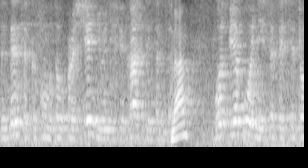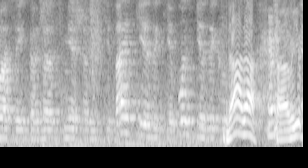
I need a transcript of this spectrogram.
тенденция к какому-то упрощению, унификации и так далее. Да. Вот в Японии с этой ситуацией, когда смешан китайский язык, японский язык. Да, да. А, в, яп...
